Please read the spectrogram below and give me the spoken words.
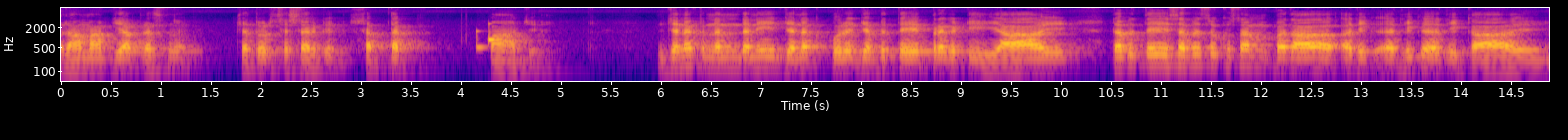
रामाज्ञा प्रश्न चतुर्थ सर्ग सप्तक पाँच। जनक नंदनी जनकपुर जब ते प्रगति आय, तब ते सब सुख संपदा अधिक अधिक अधिकाय।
